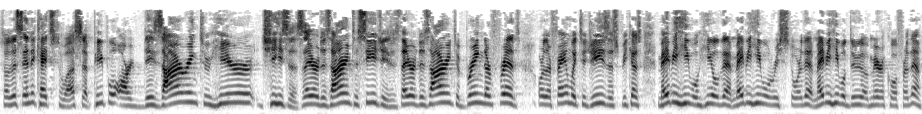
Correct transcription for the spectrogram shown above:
So this indicates to us that people are desiring to hear Jesus. They are desiring to see Jesus. They are desiring to bring their friends or their family to Jesus because maybe He will heal them. Maybe He will restore them. Maybe He will do a miracle for them.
